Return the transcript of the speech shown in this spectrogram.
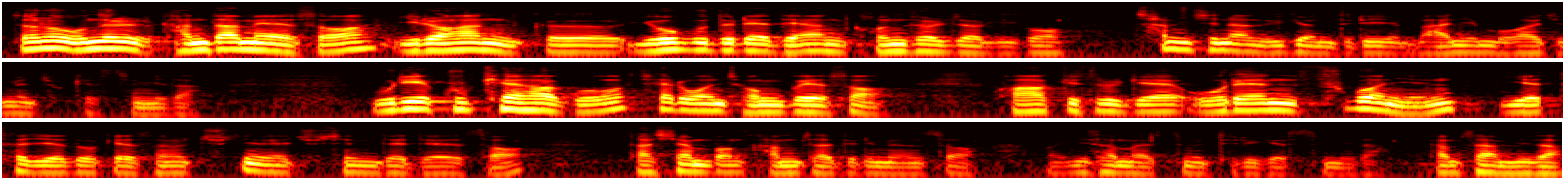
저는 오늘 간담회에서 이러한 그 요구들에 대한 건설적이고 참신한 의견들이 많이 모아지면 좋겠습니다. 우리 국회하고 새로운 정부에서 과학기술계의 오랜 수건인 예타제도 개선을 추진해 주신 데 대해서 다시 한번 감사드리면서 인사 말씀을 드리겠습니다. 감사합니다.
